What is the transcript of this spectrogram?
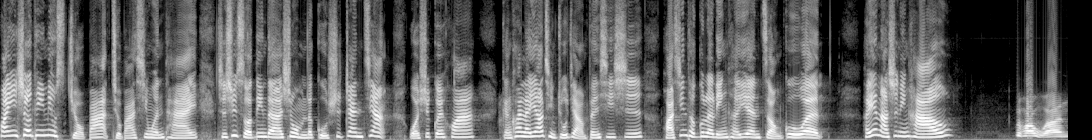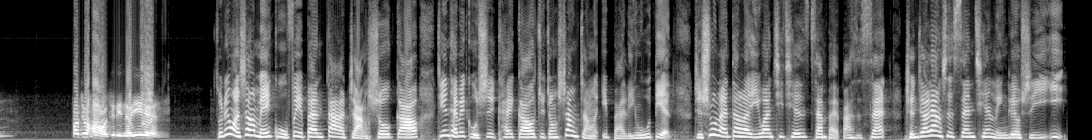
欢迎收听 News 九八九八新闻台，持续锁定的是我们的股市战将，我是桂花，赶快来邀请主讲分析师华信投顾的林和燕总顾问，何燕老师您好，桂花午安，大家好，我是林和燕。昨天晚上美股费半大涨收高，今天台北股市开高，最终上涨了一百零五点，指数来到了一万七千三百八十三，成交量是三千零六十一亿。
